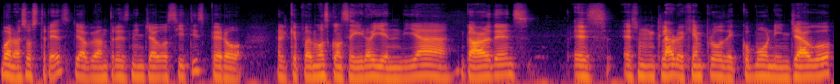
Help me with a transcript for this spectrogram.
Bueno, esos tres, ya vean tres Ninjago Cities, pero el que podemos conseguir hoy en día, Gardens, es, es un claro ejemplo de cómo Ninjago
